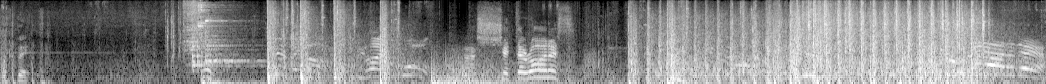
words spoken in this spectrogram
What's that? Behind the wall! Ah, shit, they're on us! Get out of there!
